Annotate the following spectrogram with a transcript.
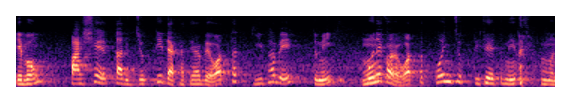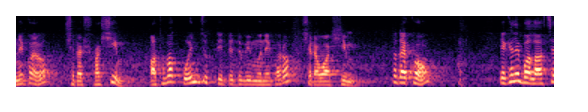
এবং পাশে তার যুক্তি দেখাতে হবে। অর্থাৎ কীভাবে তুমি মনে করো, অর্থাৎ কোন যুক্তিতে তুমি মনে করো সেটা সসীম, অথবা কোন যুক্তিতে তুমি মনে করো সেটা অসীম। তো দেখো, এখানে বলা আছে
